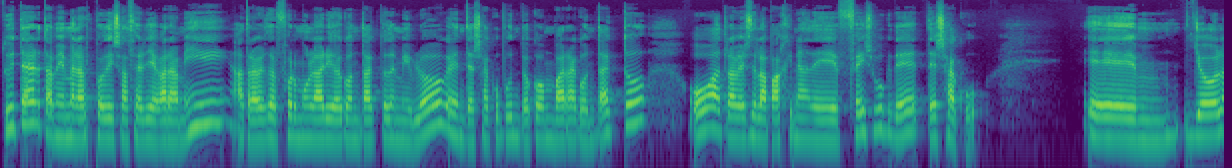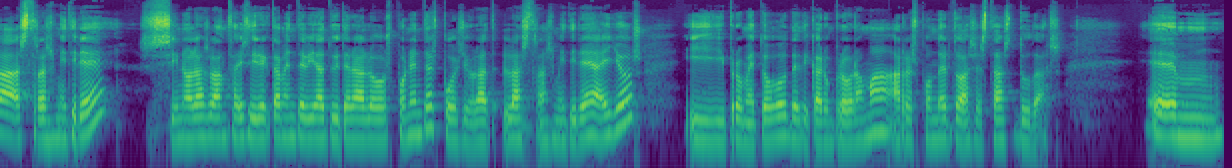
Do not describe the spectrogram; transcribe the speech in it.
Twitter. También me las podéis hacer llegar a mí a través del formulario de contacto de mi blog en tesacu.com barra contacto o a través de la página de Facebook de Tesacu. Em, yo las transmitiré. Si no las lanzáis directamente vía Twitter a los ponentes, pues yo las transmitiré a ellos y prometo dedicar un programa a responder todas estas dudas. Em,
